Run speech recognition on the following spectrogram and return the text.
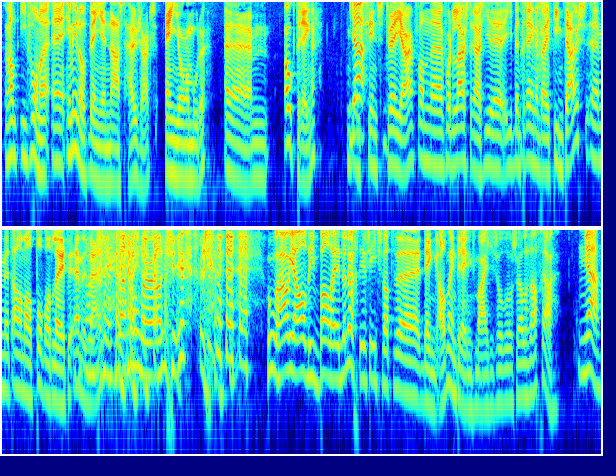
want Yvonne, eh, inmiddels ben je naast huisarts en jonge moeder ehm, ook trainer. Ja. Sinds twee jaar. Van, eh, voor de luisteraars, je, je bent trainer bij Team Thuis. eh, met allemaal topatleten en met mij. Waaronder Olivier. Hoe hou je al die ballen in de lucht? Is iets wat, eh, denk ik, al mijn trainingsmaatjes zullen ons wel eens afvragen. Ja.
